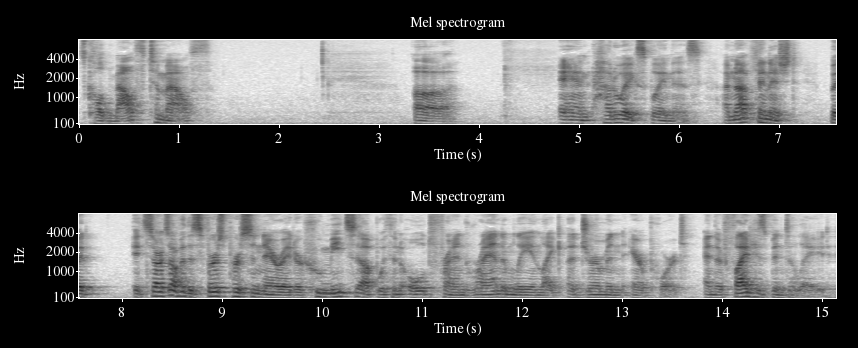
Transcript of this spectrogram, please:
It's called Mouth to Mouth. Uh, and how do I explain this? I'm not finished, but it starts off with this first person narrator who meets up with an old friend randomly in like a German airport, and their flight has been delayed.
